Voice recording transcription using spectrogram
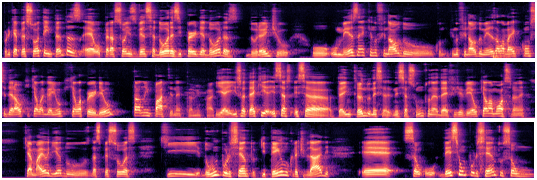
Porque a pessoa tem tantas é, operações vencedoras e perdedoras durante o, o, o, mês, né? Que no, final do, que no final do mês ela vai considerar o que, que ela ganhou, o que, que ela perdeu. Tá no empate, né? Tá no empate. E é isso até que esse, esse até entrando nesse, nesse assunto, né, da FGV, é o que ela mostra, né? Que a maioria dos, das pessoas que do 1% que tem lucratividade é, são, desse 1%, são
